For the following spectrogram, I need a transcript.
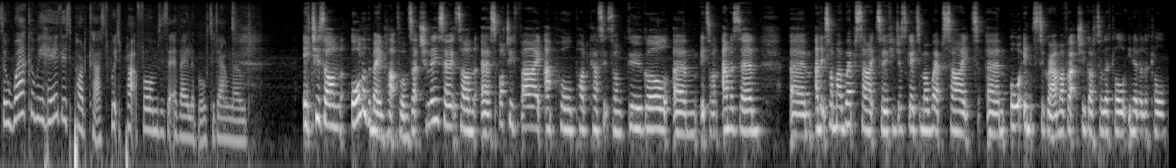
So where can we hear this podcast? Which platforms is it available to download? It is on all of the main platforms actually. So it's on uh, Spotify, Apple Podcasts, it's on Google, um, it's on Amazon, um, and it's on my website. So if you just go to my website um, or Instagram, I've actually got a little, you know, the little,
